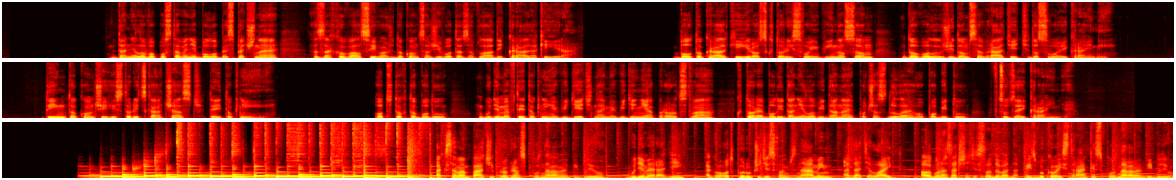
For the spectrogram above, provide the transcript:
Danielovo postavenie bolo bezpečné a zachoval si ho až do konca života za vlády kráľa Kýra. Bol to kráľ Kýros, ktorý svojim výnosom dovolil Židom sa vrátiť do svojej krajiny. Týmto končí historická časť tejto knihy. Od tohto bodu budeme v tejto knihe vidieť najmä videnia proroctvá, ktoré boli Danielovi dané počas dlhého pobytu v cudzej krajine. Ak sa vám páči program Spoznávame Bibliu, budeme radi, ak ho odporúčite svojim známym a dáte like, alebo nás začnete sledovať na facebookovej stránke Spoznávame Bibliu.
